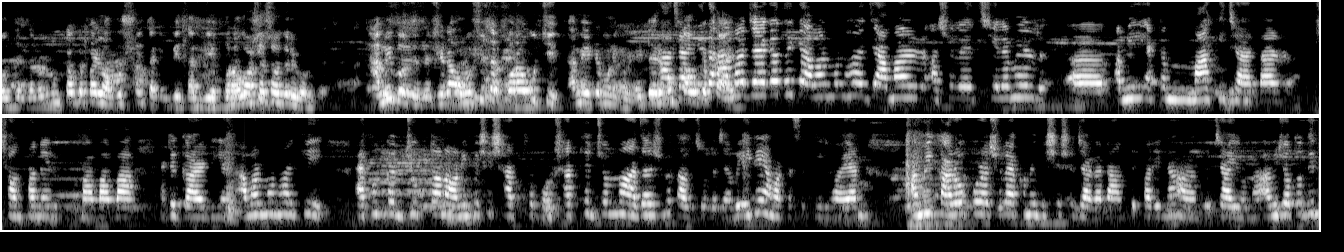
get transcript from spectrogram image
বলতে চাই ওরকম কাউকে পাইলে অবশ্যই তাকে বিয়ে তার বিয়ে করা বর্ষা চৌধুরী বলবে। আমি বলতে চাই সেটা অবশ্যই তার করা উচিত আমি এটা মনে করি। এটা এরকম কাউকে পায় আমার জায়গা থেকে আমার মনে হয় যে আমার আসলে ছেলেমেয়ের আহ, আমি একটা মা কি চায় তার সন্তানের বাবা বা একটা গার্ডিয়ান আমার মনে হয় কি, এখনকার যুগটা না অনেক বেশি স্বার্থপর। স্বার্থের জন্য আজ আসবে, কাল চলে যাবে। এটাই আমার কাছে ফিল হয়। আর আমি কারও উপর আসলে এখনও বিশ্বাসের জায়গাটা আনতে পারি না, আর আনতে চাইও না। আমি যতদিন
